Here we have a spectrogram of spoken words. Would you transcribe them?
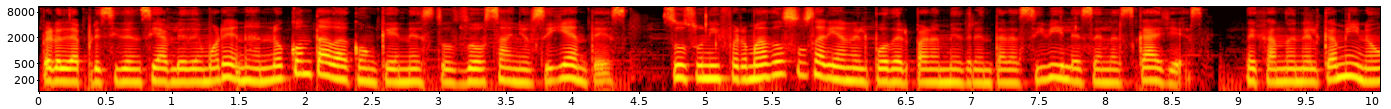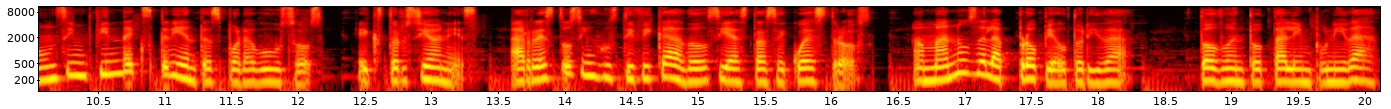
pero la presidenciable de Morena no contaba con que en estos dos años siguientes sus uniformados usarían el poder para amedrentar a civiles en las calles, dejando en el camino un sinfín de expedientes por abusos, extorsiones, arrestos injustificados y hasta secuestros, a manos de la propia autoridad, todo en total impunidad.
